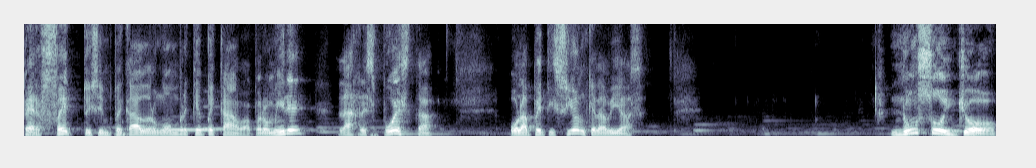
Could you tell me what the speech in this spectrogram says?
perfecto y sin pecado. Era un hombre que pecaba. Pero mire la respuesta o la petición que David hace. No soy yo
